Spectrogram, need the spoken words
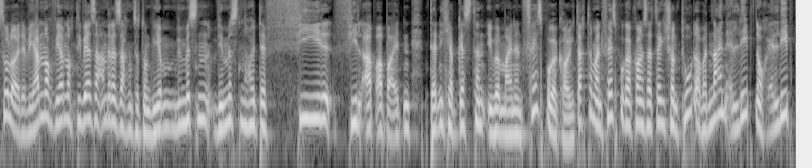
So Leute, wir haben noch, wir haben noch diverse andere Sachen zu tun. Wir, wir müssen, wir müssen heute viel, viel abarbeiten, denn ich habe gestern über meinen Facebook-Account, ich dachte, mein Facebook-Account ist tatsächlich schon tot, aber nein, er lebt noch, er lebt,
